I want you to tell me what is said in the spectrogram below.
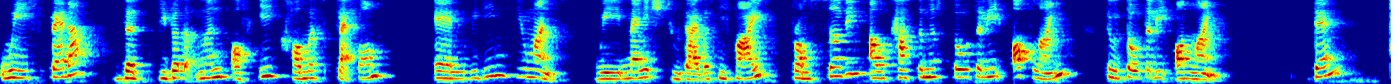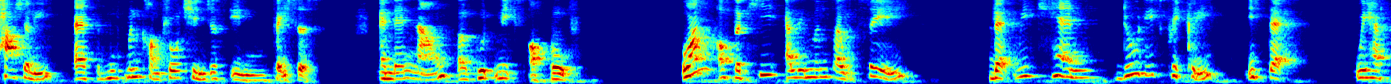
We sped up the development of e-commerce platform and within few months, we managed to diversify from serving our customers totally offline to totally online. Then partially as the movement control changes in phases. And then now a good mix of both. One of the key elements I would say that we can do this quickly is that we have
